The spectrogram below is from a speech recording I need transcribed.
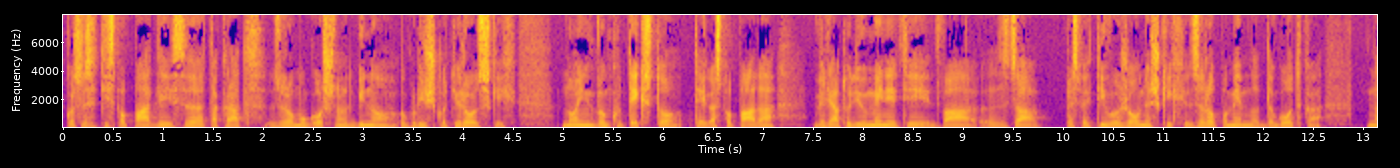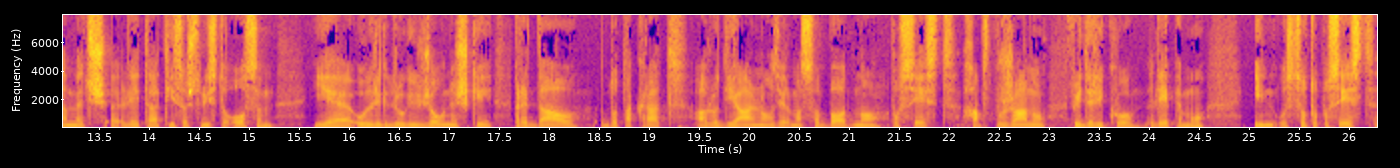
ko so se ti spopadli z takrat zelo mogočno rodbino Goriško-Tirolskih. No in v kontekstu tega spopada velja tudi omeniti dva za perspektivo žovneških zelo pomembna dogodka. Namreč leta 1308 je Ulrik II. Žovneški predal do takrat aurodijalno oziroma svobodno posest Habsburžanu, Frideriku Lepemu in vso to posest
